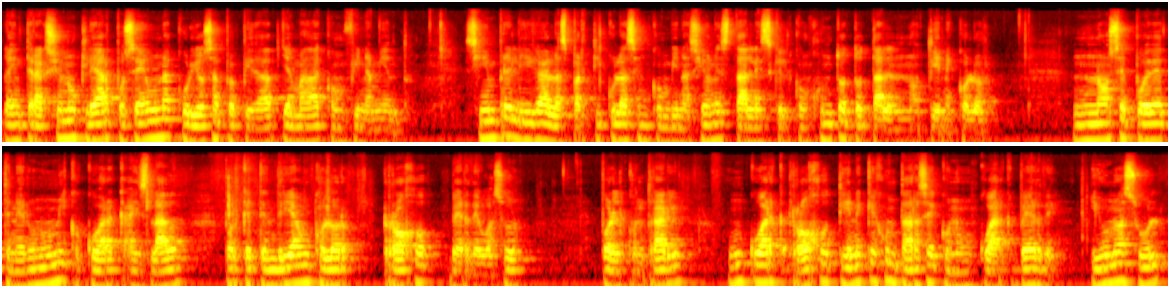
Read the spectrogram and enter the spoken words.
la interacción nuclear posee una curiosa propiedad llamada confinamiento siempre liga a las partículas en combinaciones tales que el conjunto total no tiene color. No se puede tener un único quark aislado porque tendría un color rojo, verde o azul. Por el contrario, un quark rojo tiene que juntarse con un quark verde y uno azul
